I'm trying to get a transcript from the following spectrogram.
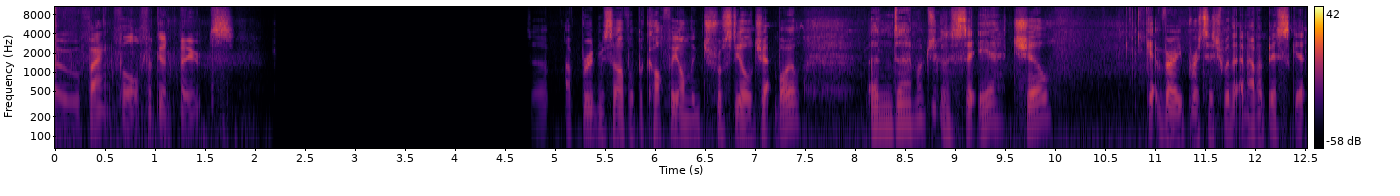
So thankful for good boots. So I've brewed myself up a coffee on the trusty old jet Jetboil and um, I'm just going to sit here, chill, get very British with it and have a biscuit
